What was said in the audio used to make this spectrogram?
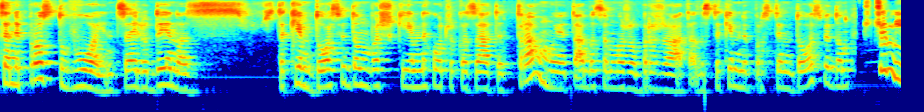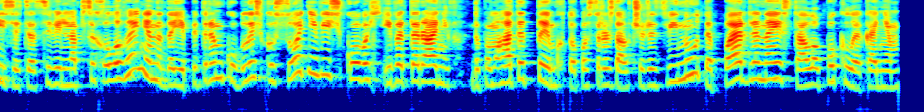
це не просто воїн, це людина з. З таким досвідом важким, не хочу казати травмою, та бо це може ображати, але з таким непростим досвідом Щомісяця цивільна психологиня надає підтримку близько сотні військових і ветеранів. Допомагати тим, хто постраждав через війну, тепер для неї стало покликанням.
